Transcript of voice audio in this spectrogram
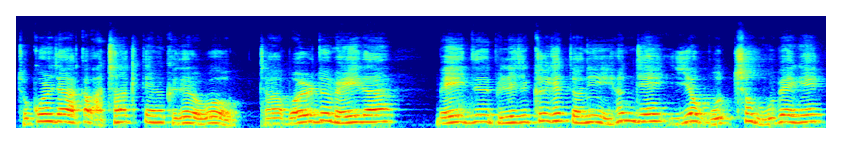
조건을 제가 아까 맞춰놨기 때문에 그대로고 자, 월드 메이드 메이드 빌리지 클릭했더니 현재 2억 5,500에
